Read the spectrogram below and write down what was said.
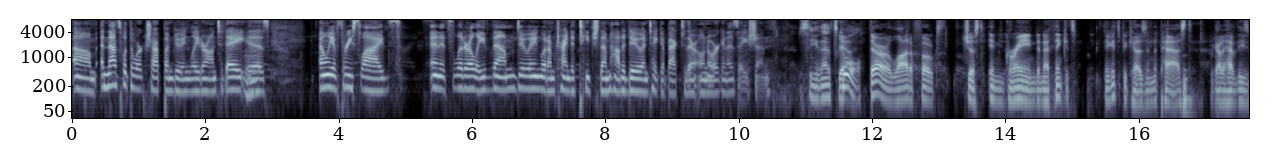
Um, and that's what the workshop I'm doing later on today is I only have three slides and it's literally them doing what I'm trying to teach them how to do and take it back to their own organization. See, that's Yeah. cool. There are a lot of folks just ingrained, and I think it's I think it's because in the past we got to have these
